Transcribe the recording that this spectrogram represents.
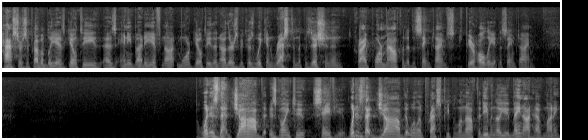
Pastors are probably as guilty as anybody, if not more guilty than others, because we can rest in the position and cry poor mouth and at the same time appear holy at the same time. But what is that job that is going to save you? What is that job that will impress people enough that even though you may not have money,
